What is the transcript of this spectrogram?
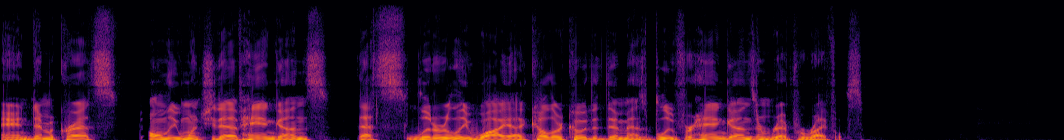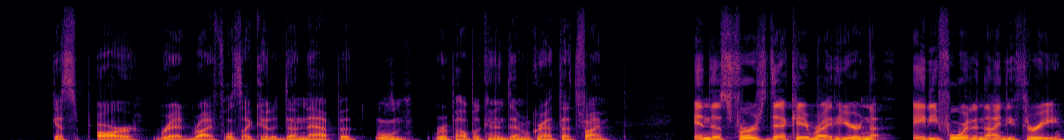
and Democrats only want you to have handguns. That's literally why I color coded them as blue for handguns and red for rifles. Guess are red rifles. I could have done that, but well, Republican and Democrat, that's fine. In this first decade right here, 84 to 93,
